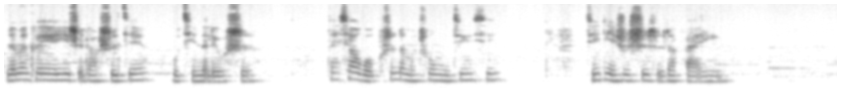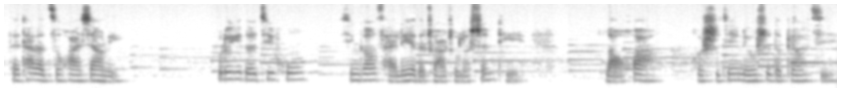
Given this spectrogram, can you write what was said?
人们可以意识到时间无情的流逝，但效果不是那么触目惊心，仅仅是事实的反应。在他的自画像里，弗洛伊德几乎兴高采烈地抓住了身体老化。和时间流逝的标记，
